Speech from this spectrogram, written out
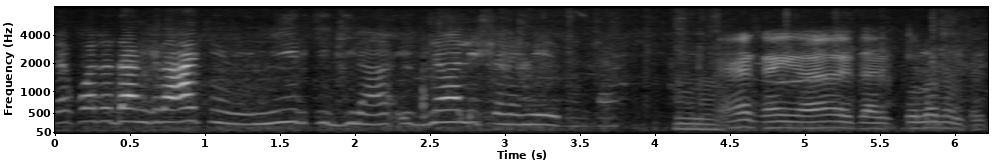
లేకపోతే దానికి రాకింది నీరుకి ఇగ్గిన ఇగ్గిన వాళ్ళు ఇట్లనే మీరుకుంటా అవునా దానికి కూలర్ ఉంటుంది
